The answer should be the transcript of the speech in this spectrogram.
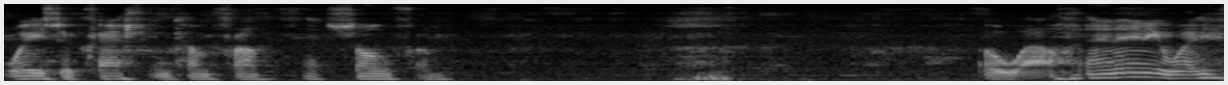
waves of crashing come from. That song from. Oh wow! And anyway,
